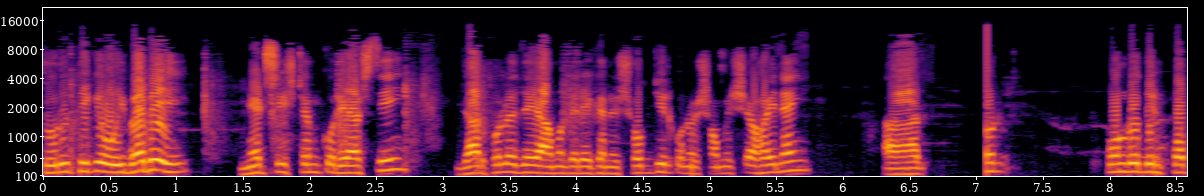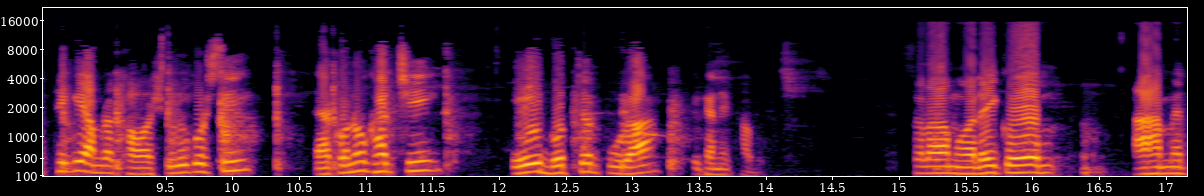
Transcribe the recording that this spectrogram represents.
শুরু থেকে ওইভাবেই নেট সিস্টেম করে আসছি, যার ফলে যে আমাদের এখানে সবজির কোনো সমস্যা হয় নাই। আর পনেরো দিন পর থেকে আমরা খাওয়া শুরু করছি, এখনও খাচ্ছি, এই বছর পুরা এখানে খাব। সালাম আলাইকুম, আহমেদ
